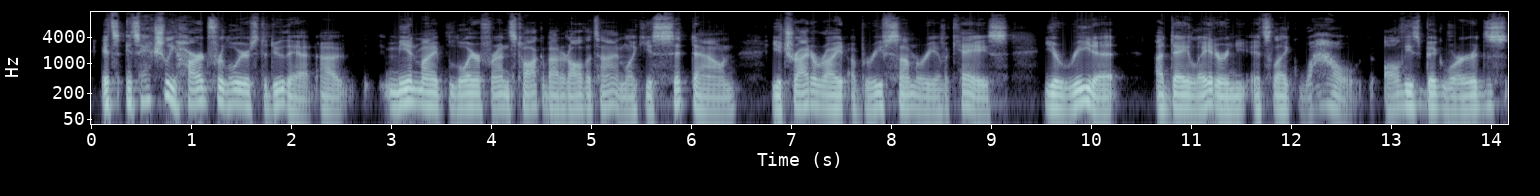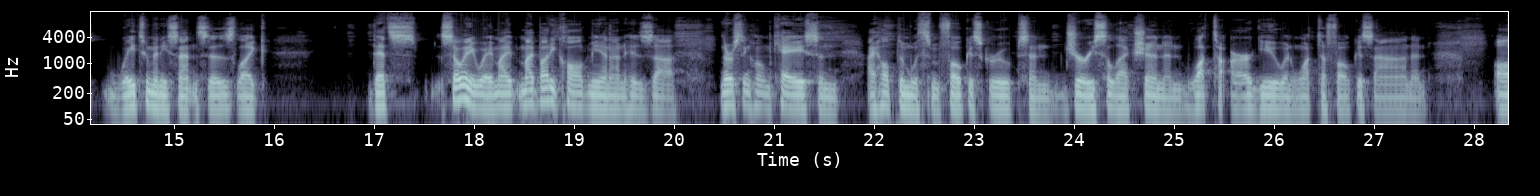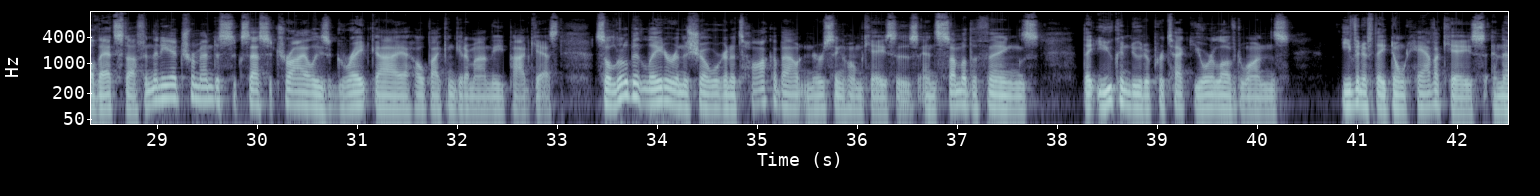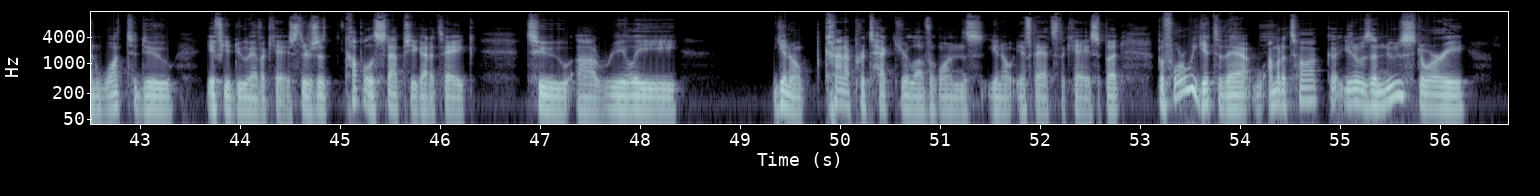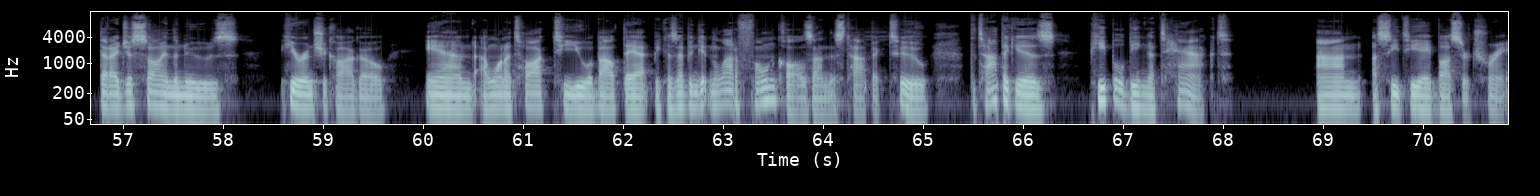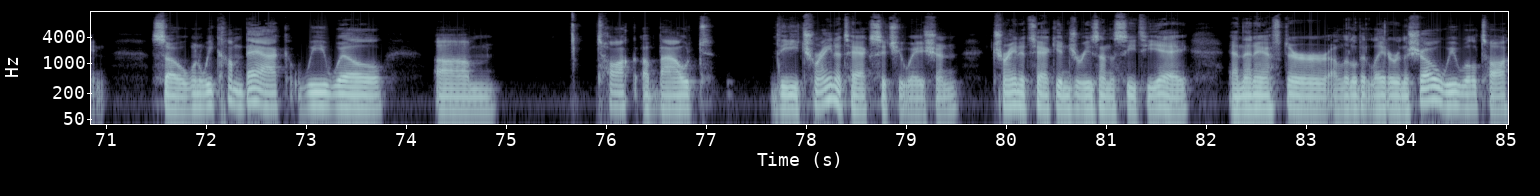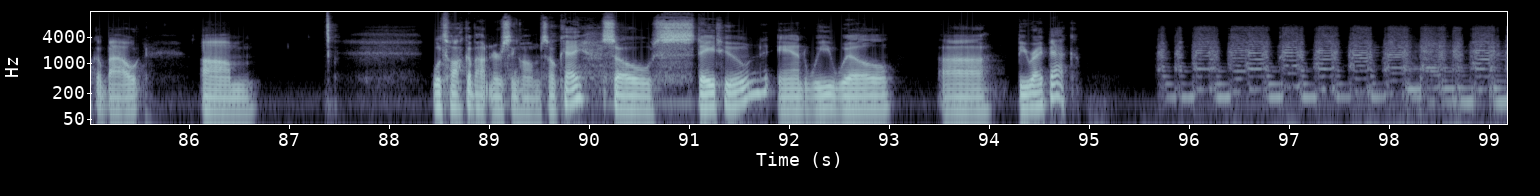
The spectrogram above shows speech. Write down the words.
it's it's actually hard for lawyers to do that. Uh, me and my lawyer friends talk about it all the time. Like you sit down, you try to write a brief summary of a case, you read it a day later, and it's like, wow, all these big words, way too many sentences. Like that's so. Anyway, my my buddy called me in on his uh, nursing home case, and I helped him with some focus groups and jury selection and what to argue and what to focus on and all that stuff. And then he had tremendous success at trial. He's a great guy. I hope I can get him on the podcast. So a little bit later in the show, we're going to talk about nursing home cases and some of the things that you can do to protect your loved ones, even if they don't have a case, and then what to do if you do have a case. There's a couple of steps you got to take to uh, really, you know, kind of protect your loved ones, you know, if that's the case. But before we get to that, I'm going to talk, you know, it was a news story that I just saw in the news here in Chicago. And I want to talk to you about that because I've been getting a lot of phone calls on this topic too. The topic is people being attacked on a CTA bus or train. So when we come back, we will um, talk about the train attack situation train attack injuries on the CTA. And then after a little bit later in the show, we will talk about, um, we'll talk about nursing homes. Okay. So stay tuned and we will, uh, be right back. Thank you.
